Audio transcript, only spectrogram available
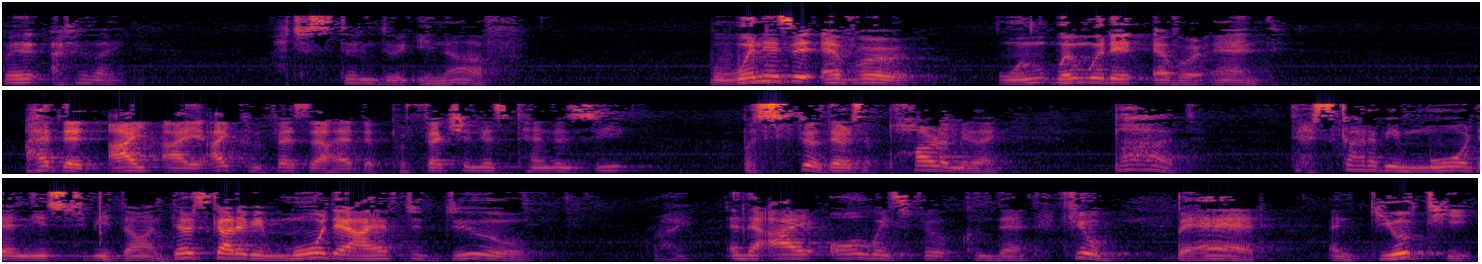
But I feel like I just didn't do enough. But when is it ever, when, when would it ever end? I had that, I, I, I confess that I had the perfectionist tendency, but still there's a part of me like, but there's gotta be more that needs to be done. There's gotta be more that I have to do, right? And I always feel condemned, feel bad and guilty,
